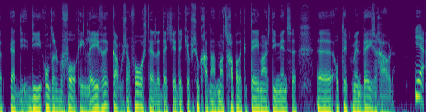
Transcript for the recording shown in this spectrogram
eh, ja, die, die onder de bevolking leven. Ik kan me zo voorstellen dat je, dat je op zoek gaat naar maatschappelijke thema's die mensen eh, op dit moment bezighouden. Ja,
